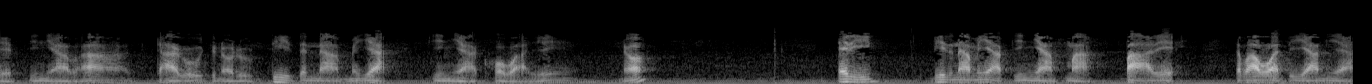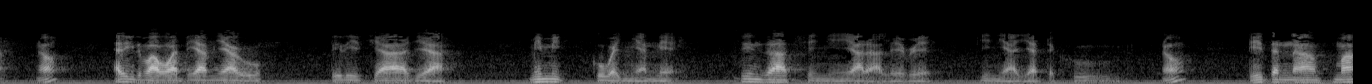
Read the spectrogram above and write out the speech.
တဲ့ပညာပါဒါကိုကျွန်တော်တို့ဒေသနာမယပညာခေါ်ပါရဲ့နော်အဲ့ဒီဒေသနာမယပညာမှာပါတဲ့သဘာဝတရားများနော်အဲ့ဒီသဘာဝတရားများကိုသိသိချာချာမိမိကိုယ်ပိုင်ဉာဏ်နဲ့စဉ်းစားဆင်ခြင်ရတာလည်းပဲပညာရတခု နော်ဒေသနာမှာ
